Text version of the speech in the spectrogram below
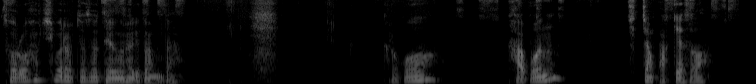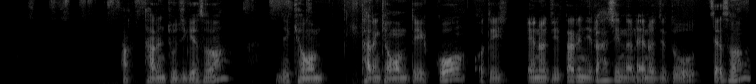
서로 합심을 합쳐서 대응을 하기도 합니다. 그리고 갑은 직장 밖에서 박- 다른 조직에서 이제 경험 다른 경험도 있고 어떻게 에너지 다른 일을 할 수 있는 에너지도 세서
